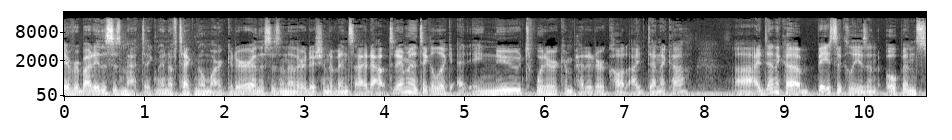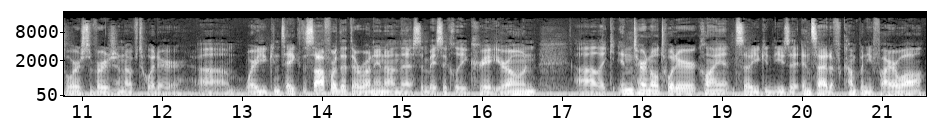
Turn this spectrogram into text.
everybody, this is Matt Dickman of Techno Marketer, and this is another edition of Inside Out. Today I'm going to take a look at a new Twitter competitor called Identica. Uh, Identica basically is an open source version of Twitter, um, where you can take the software that they're running on this and basically create your own uh, like internal Twitter client. So you could use it inside of company firewall,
